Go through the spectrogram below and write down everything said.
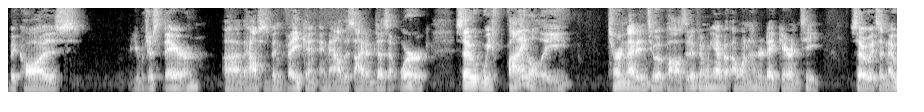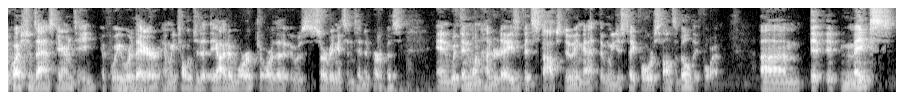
because you were just there. Uh, the house has been vacant and now this item doesn't work. So we finally turn that into a positive and we have a 100 day guarantee. So it's a no questions asked guarantee. If we were there and we told you that the item worked or that it was serving its intended purpose, and within 100 days, if it stops doing that, then we just take full responsibility for it. Um, it, it makes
